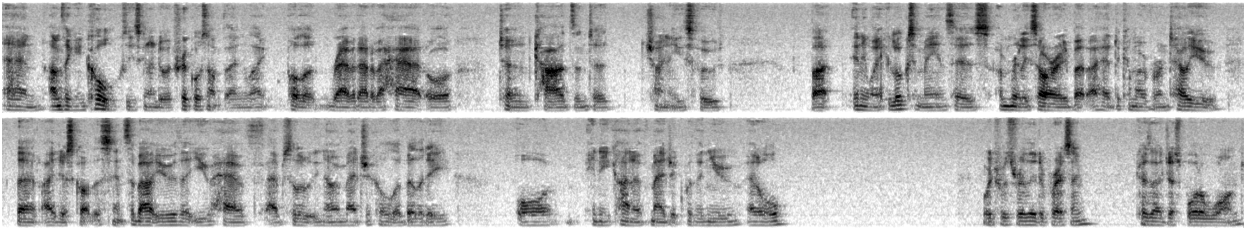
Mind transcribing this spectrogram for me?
And I'm thinking, cool, because he's going to do a trick or something, like pull a rabbit out of a hat or turn cards into Chinese food. But anyway, he looks at me and says, I'm really sorry, but I had to come over and tell you that I just got the sense about you that you have absolutely no magical ability or any kind of magic within you at all. Which was really depressing, because I just bought a wand.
